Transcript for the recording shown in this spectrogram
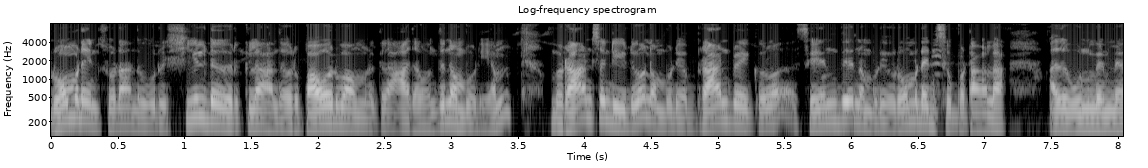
ரோமடைன்ஸோட அந்த ஒரு ஷீல்டு இருக்குல்ல அந்த ஒரு பவர் பாம் இருக்குல்ல அதை வந்து நம்மளுடைய பிரான்சண்டியும் நம்மளுடைய பிராண்ட் பிரேக்கரும் சேர்ந்து நம்மளுடைய ரோமடைன்ஸ் போட்டாங்களா அது உண்மையுமே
